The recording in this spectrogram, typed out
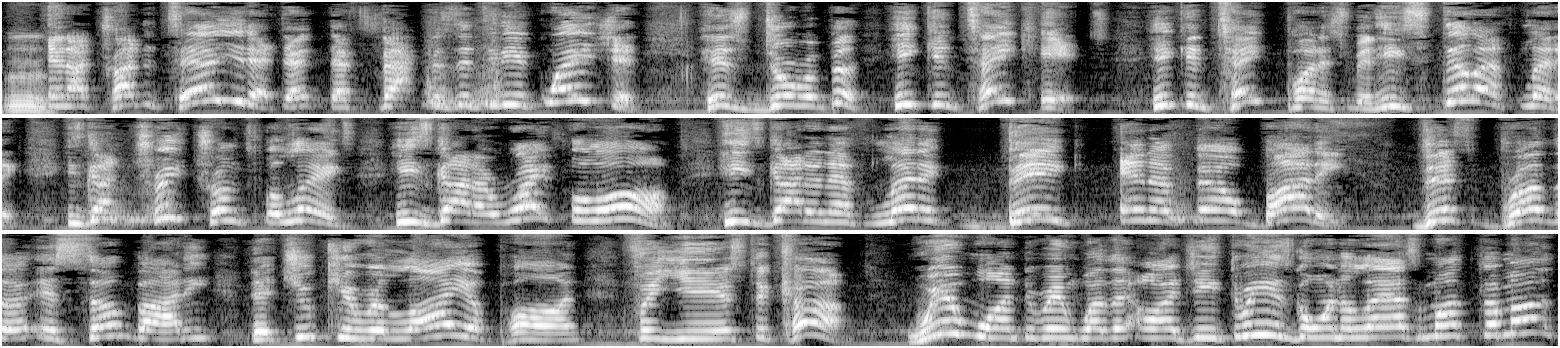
Mm. And I tried to tell you that. That that factors into the equation. His durability. He can take hits. He can take punishment. He's still athletic. He's got tree trunks for legs. He's got a rifle arm. He's got an athletic, big NFL body. This brother is somebody that you can rely upon for years to come. We're wondering whether RG3 is going to last month to month.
